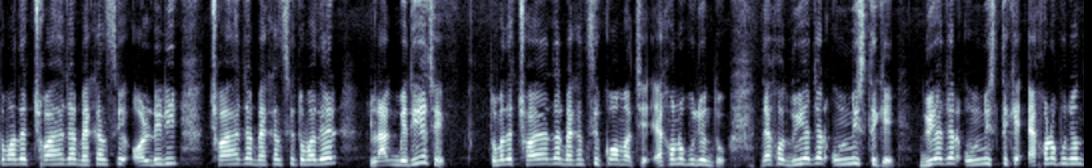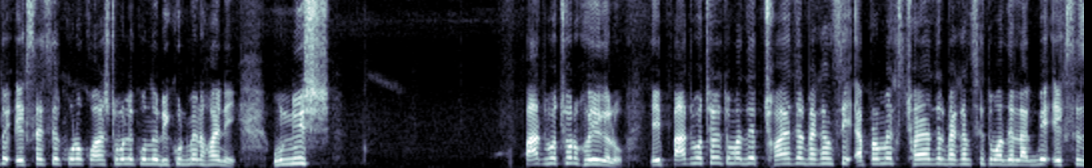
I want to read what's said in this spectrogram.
তোমাদের ছয় হাজার ভ্যাকেন্সি অলরেডি ছয় হাজার ভ্যাকেন্সি তোমাদের লাগবে, ঠিক আছে? তোমাদের ছয় হাজার ভ্যাকেন্সি কম আছে এখনও পর্যন্ত। দেখো, দুই হাজার উনিশ থেকে, দুই হাজার উনিশ থেকে এখনও পর্যন্ত এক্সাইজের কোনো কনস্টেবলের কোনো রিক্রুটমেন্ট হয়নি। উনিশ পাঁচ বছর হয়ে গেল। এই পাঁচ বছরে তোমাদের ছয় হাজার ভ্যাকান্সি অ্যাপ্রোম্যাক্স ছয় হাজার ভ্যাকান্সি তোমাদের লাগবে এক্সাইজ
